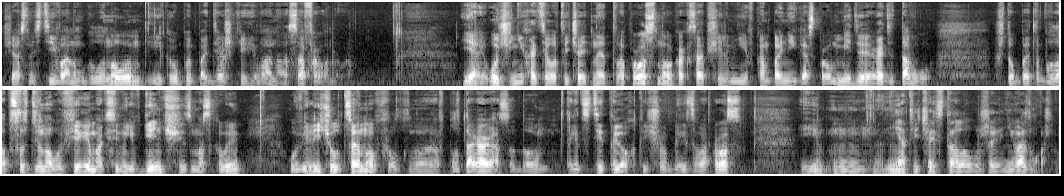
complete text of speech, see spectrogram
в частности Иваном Голуновым и группой поддержки Ивана Сафронова. Я очень не хотел отвечать на этот вопрос, но, как сообщили мне в компании «Газпром Медиа», ради того, чтобы это было обсуждено в эфире, Максим Евгеньевич из Москвы увеличил цену в полтора раза, до 33 тысяч рублей за вопрос, и не отвечать стало уже невозможно.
